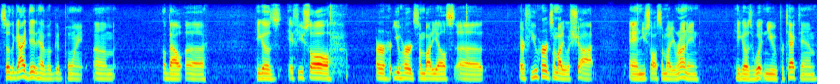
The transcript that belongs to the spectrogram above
So the guy did have a good point um, about. Uh, he goes, if you saw or you heard somebody else, uh, or if you heard somebody was shot, and you saw somebody running, he goes, wouldn't you protect him?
